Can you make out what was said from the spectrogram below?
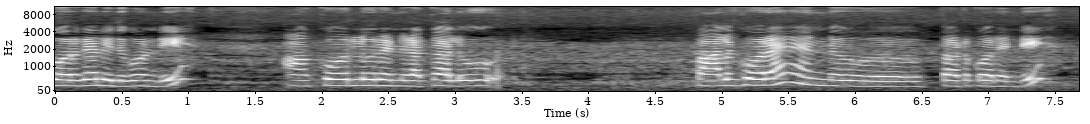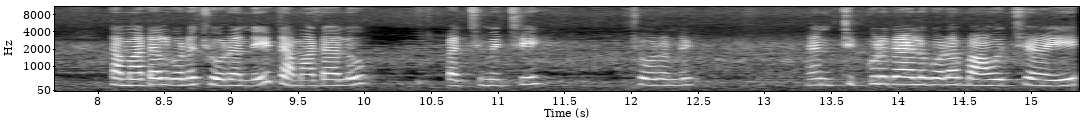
కూరగాయలు ఇదిగోండి. ఆ కూరలు రెండు రకాలు. పాలకూర అండ్ తోటకూర అండి. టమాటాలు కూడా చూడండి. టమాటాలు పచ్చిమిర్చి చూడండి. అండ్ చిక్కుడుకాయలు కూడా బాగా వచ్చాయి.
